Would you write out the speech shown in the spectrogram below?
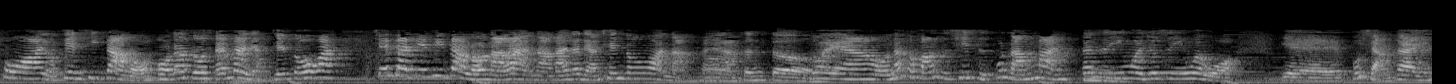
错啊，有电梯大楼，我那时候才卖两千多万，现在电梯大楼哪来哪来的两千多万呐？哎呀，真的。对呀，我那个房子其实不难卖，但是因为就是因为我。也不想再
